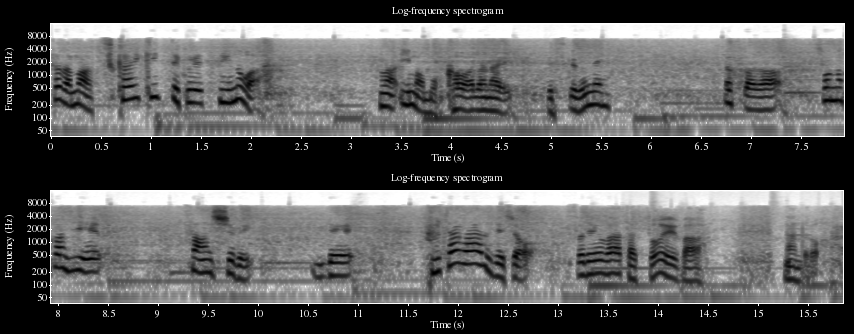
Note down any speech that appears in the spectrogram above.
ただまあ、使い切ってくれっていうのは、まあ今も変わらないですけどね。だから、そんな感じで3種類。で、蓋があるでしょう。それは例えば、なんだろう。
